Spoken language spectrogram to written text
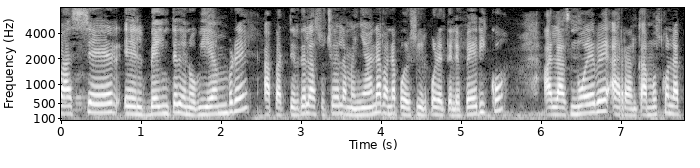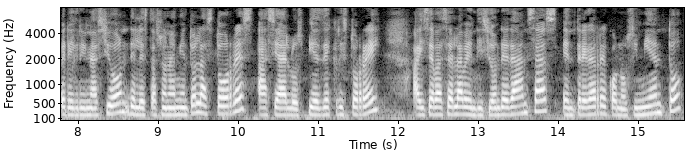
Va a ser el 20 de noviembre a partir de las 8 de la mañana, van a poder subir por el teleférico. A las 9 arrancamos con la peregrinación del estacionamiento las torres hacia los pies de Cristo Rey. Ahí se va a hacer la bendición de danzas, entrega de reconocimiento,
